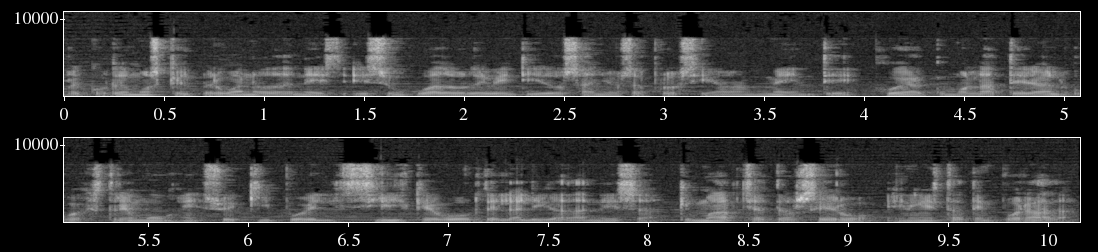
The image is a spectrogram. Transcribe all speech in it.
Recordemos que el peruano danés es un jugador de 22 años aproximadamente, juega como lateral o extremo en su equipo el Silkeborg de la liga danesa, que marcha tercero en esta temporada.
